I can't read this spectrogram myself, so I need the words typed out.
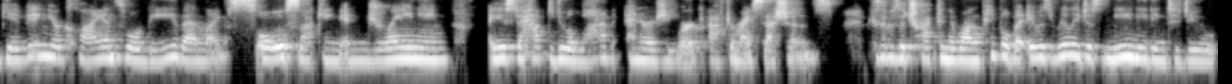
giving your clients will be than like soul sucking and draining I used to have to do a lot of energy work after my sessions because I was attracting the wrong people, but it was really just me needing to do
